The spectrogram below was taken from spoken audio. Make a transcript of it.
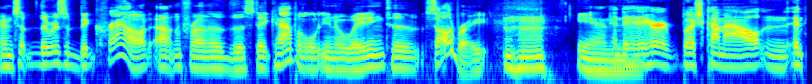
And so there was a big crowd out in front of the state capitol, you know, waiting to celebrate. Mm-hmm. And, And to hear Bush come out, and, and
